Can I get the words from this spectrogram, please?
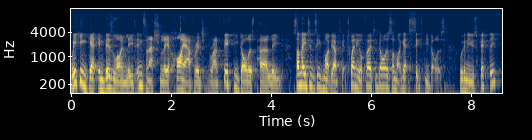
we can get Invisalign leads internationally a high average of around $50 per lead. Some agencies might be able to get 20 or $30, some might get $60. We're gonna use 50.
